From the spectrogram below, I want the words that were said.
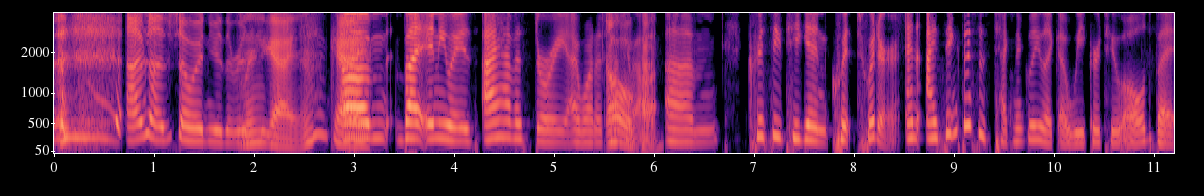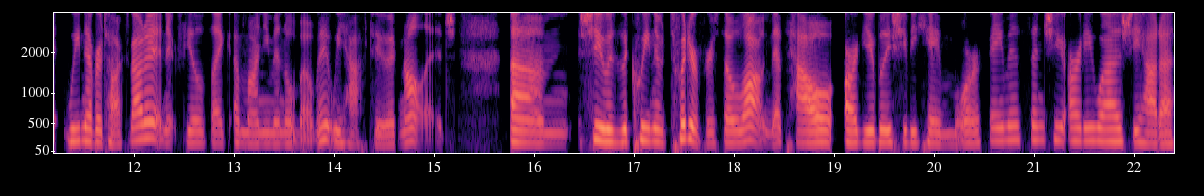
I'm not showing you the receipt. okay, okay. Um, but anyways, I have a story I want to talk Oh, okay. about. Um, Chrissy Teigen quit Twitter, and I think this is technically like a week or two old, but we never talked about it, and it feels like a monumental moment we have to acknowledge. Um, she was the queen of Twitter for so long. That's how arguably she became more famous than she already was. She had a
